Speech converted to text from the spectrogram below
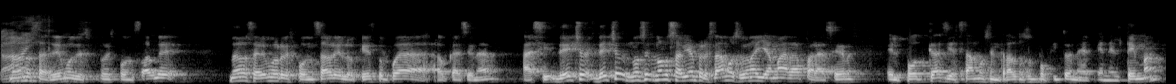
No Ay. nos haremos des- responsable, no nos haremos responsable de lo que esto pueda ocasionar. Así, de hecho, de hecho no, no lo sabían, pero estábamos en una llamada para hacer el podcast y estábamos centrados un poquito en el, en el tema.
